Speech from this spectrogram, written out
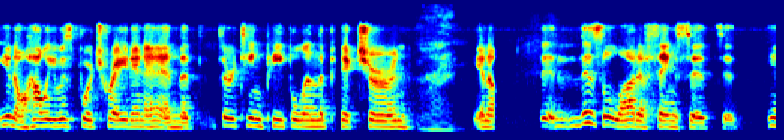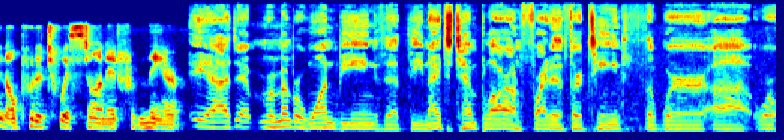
you know, how he was portrayed in it, and the 13 people in the picture. And, Right. you know, th- there's a lot of things that, that, you know, put a twist on it from there. Yeah, I remember one being that the Knights Templar on Friday the Thirteenth were uh, were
